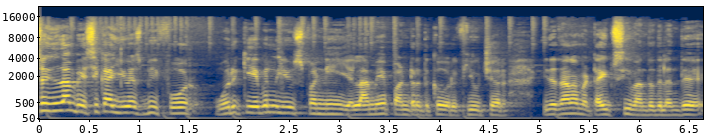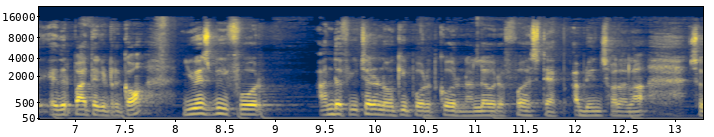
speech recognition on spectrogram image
ஸோ இதுதான் பேசிக்காக யூஎஸ்பி ஃபோர் ஒரு கேபிள் யூஸ் பண்ணி எல்லாமே இருக்க ஒரு ஃப்யூச்சர் இதை தான் நம்ம டைப் சி வந்ததுலேருந்து எதிர்பார்த்துக்கிட்டு இருக்கோம். யூஎஸ்பி ஃபோர் அந்த ஃப்யூச்சரை நோக்கி போகிறதுக்கு ஒரு நல்ல ஒரு ஃபர்ஸ்ட் ஸ்டெப் அப்படின்னு சொல்லலாம். ஸோ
